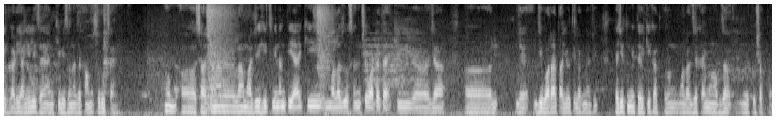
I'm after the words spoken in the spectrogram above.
एक गाडी आलेलीच आहे आणखी विझवण्याचं काम सुरूच आहे. शासनाला माझी हीच विनंती आहे की मला जो संशय वाटत आहे की ज्या जे जी वरात आली होती लग्नाची त्याची तुम्ही तहकीकात करून मला जे काही मुआवजा भेटू शकतो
